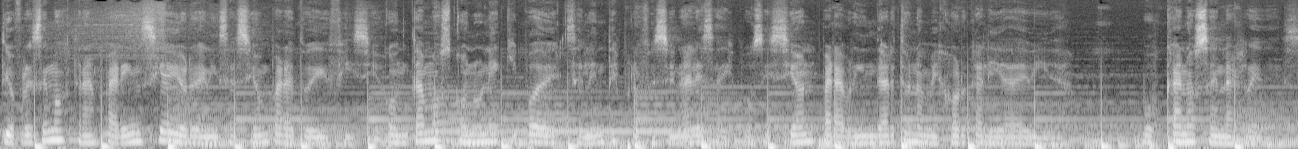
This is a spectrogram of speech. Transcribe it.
Te ofrecemos transparencia y organización para tu edificio. Contamos con un equipo de excelentes profesionales a disposición para brindarte una mejor calidad de vida. Búscanos en las redes.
